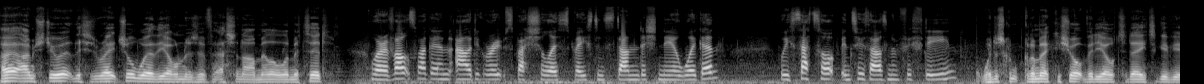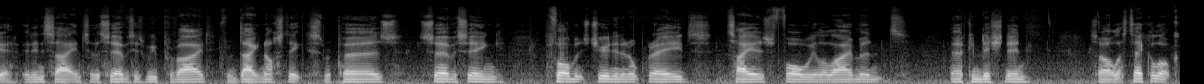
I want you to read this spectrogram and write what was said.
Hi, I'm Stuart, this is Rachel, we're the owners of S&R Miller Limited. We're a Volkswagen Audi Group specialist based in Standish near Wigan. We set up in 2015. We're just going to make a short video today to give you an insight into the services we provide from diagnostics, repairs, servicing, performance tuning and upgrades, tyres, four-wheel alignment, air conditioning. So let's take a look.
